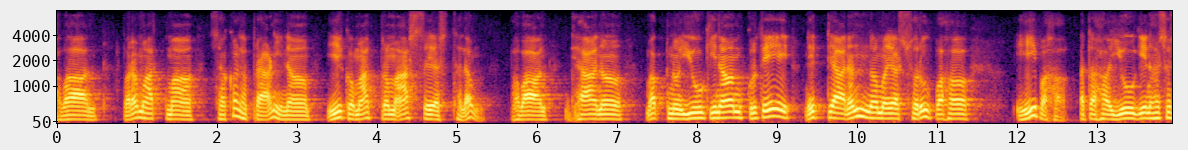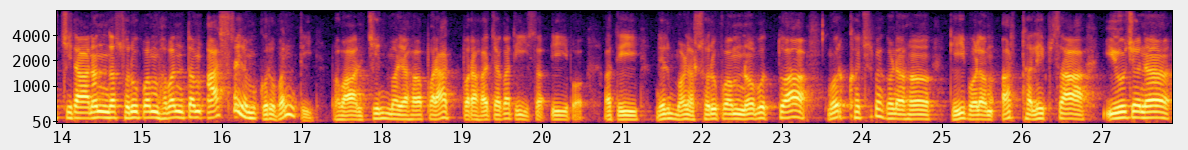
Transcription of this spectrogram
भवान् परमात्मा सकलप्राणिनाम् भवान ध्यान मग्न योगिनाम कृते नित्यानन्दमयस्वरूपः। एव अतः योगिनः सच्चिदानन्दस्वरूपं भवन्तम् आश्रयं कुर्वन्ति। भवान् चिन्मयः, परात्परः जगति स एव। अति निर्मलस्वरूपं न भूत्वा मूर्खजीवगणः केवलम् अर्थलिप्सा, योजना,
